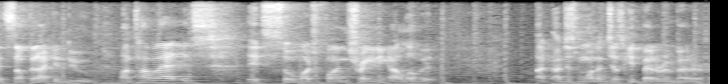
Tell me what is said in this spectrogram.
it's something I can do. On top of that, it's it's so much fun training. I love it. I, I just want to just get better and better.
